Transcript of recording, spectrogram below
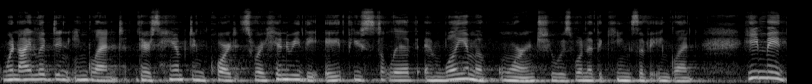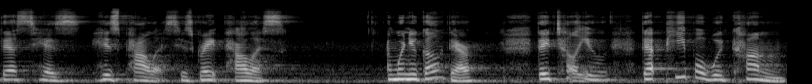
When I lived in England, there's Hampton Court. It's where Henry VIII used to live, and William of Orange, who was one of the kings of England, he made this his, his palace, his great palace. And when you go there, they tell you that people would come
